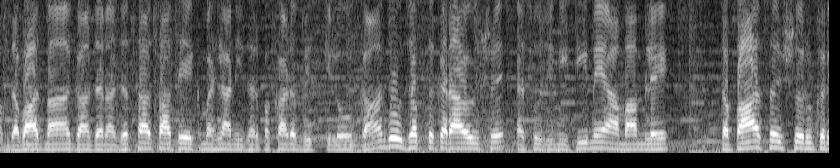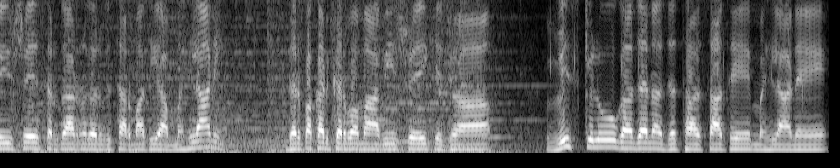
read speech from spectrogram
અમદાવાદમાં ગાંજાના જથ્થા સાથે એક મહિલાની ધરપકડ, વીસ કિલો ગાંજો જપ્ત કરાયો છે. એસઓજીની ટીમે આ મામલે તપાસ શરૂ કરી છે સરદારનગર વિસ્તારમાંથી આ મહિલાની. ધરપકડ કરવામાં આવી છે કે જ્યાં વીસ કિલો ગાંજાના જથ્થા સાથે મહિલાને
